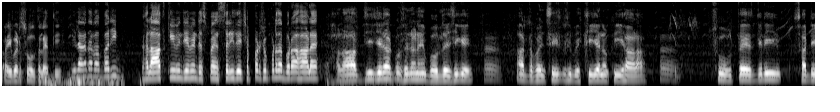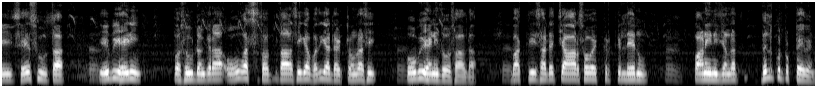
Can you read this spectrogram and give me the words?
ਪ੍ਰਾਈਵੇਟ ਸਹੂਲਤ ਲੈਤੀ। ਕੀ ਲੱਗਦਾ ਬਾਬਾ ਜੀ ਹਾਲਾਤ ਕਿਵੇਂ ਜਿਵੇਂ ਡਿਸਪੈਂਸਰੀ ਦੇ ਛੱਪੜ ਛੁੱਪੜ ਦਾ ਬੁਰਾ ਹਾਲ ਹੈ? ਹਾਲਾਤ ਜੀ ਜਿਹੜਾ ਕੁਛ ਇਹਨਾਂ ਨੇ ਬੋਲਦੇ ਸੀਗੇ ਹਾਂ। ਆ ਡਿਫੈਂਸਰੀ ਤੁਸੀਂ ਵੇਖੀ ਜਾਨੋ ਕੀ ਹਾਲ ਆ। ਹਾਂ। ਸਹੂਲਤ ਜਿਹੜੀ ਸਾਡੀ ਸਿਹਤ ਸਹੂਲਤ ਆ ਇਹ ਵੀ ਹੈ ਨਹੀਂ। ਪਸ਼ੂ ਡੰਗਰਾ ਉਹ ਹਸਪਤਾਲ ਸੀਗਾ ਵਧੀਆ ਡਾਕਟਰਾਂ ਦਾ ਸੀ। ਉਹ ਵੀ ਹੈ ਨਹੀਂ 2 ਸਾਲ ਦਾ। ਬਾਕੀ ਸਾਡੇ 400 ਏਕੜ ਕਿੱਲੇ ਨੂੰ ਪਾਣੀ ਨਹੀਂ ਜਾਂਦਾ ਬਿਲਕੁਲ ਟੁੱਟੇ ਹੋਏ ਨੇ।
